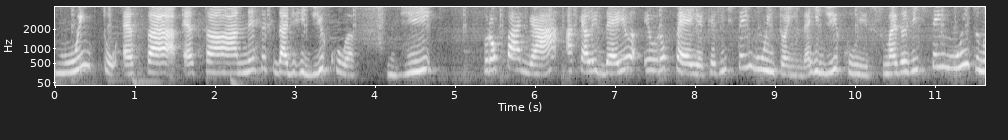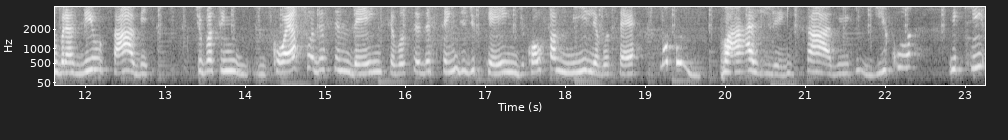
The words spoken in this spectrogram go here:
muito essa, essa necessidade ridícula de propagar aquela ideia europeia, que a gente tem muito ainda. É ridículo isso, mas a gente tem muito no Brasil, sabe? Tipo assim, qual é a sua descendência? Você descende de quem? De qual família você é? Uma bobagem, sabe? Ridícula e que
